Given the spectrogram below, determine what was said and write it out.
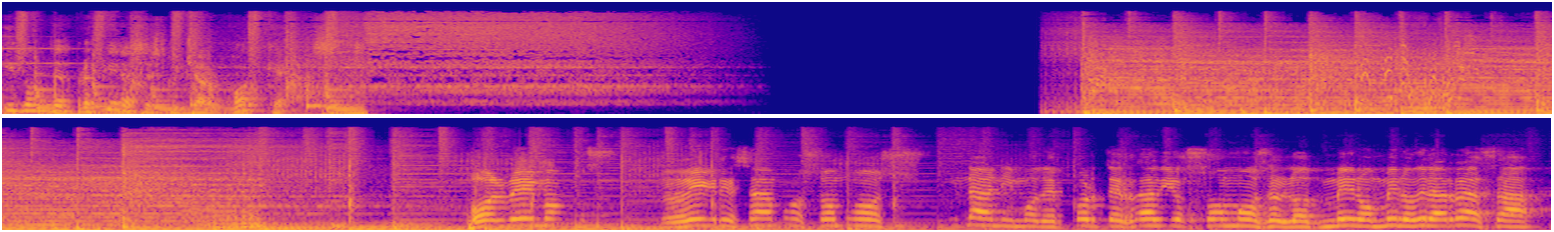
y donde prefieras escuchar podcasts. Volvemos Regresamos, somos Unánimo Deportes Radio, somos los meros meros de la raza.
